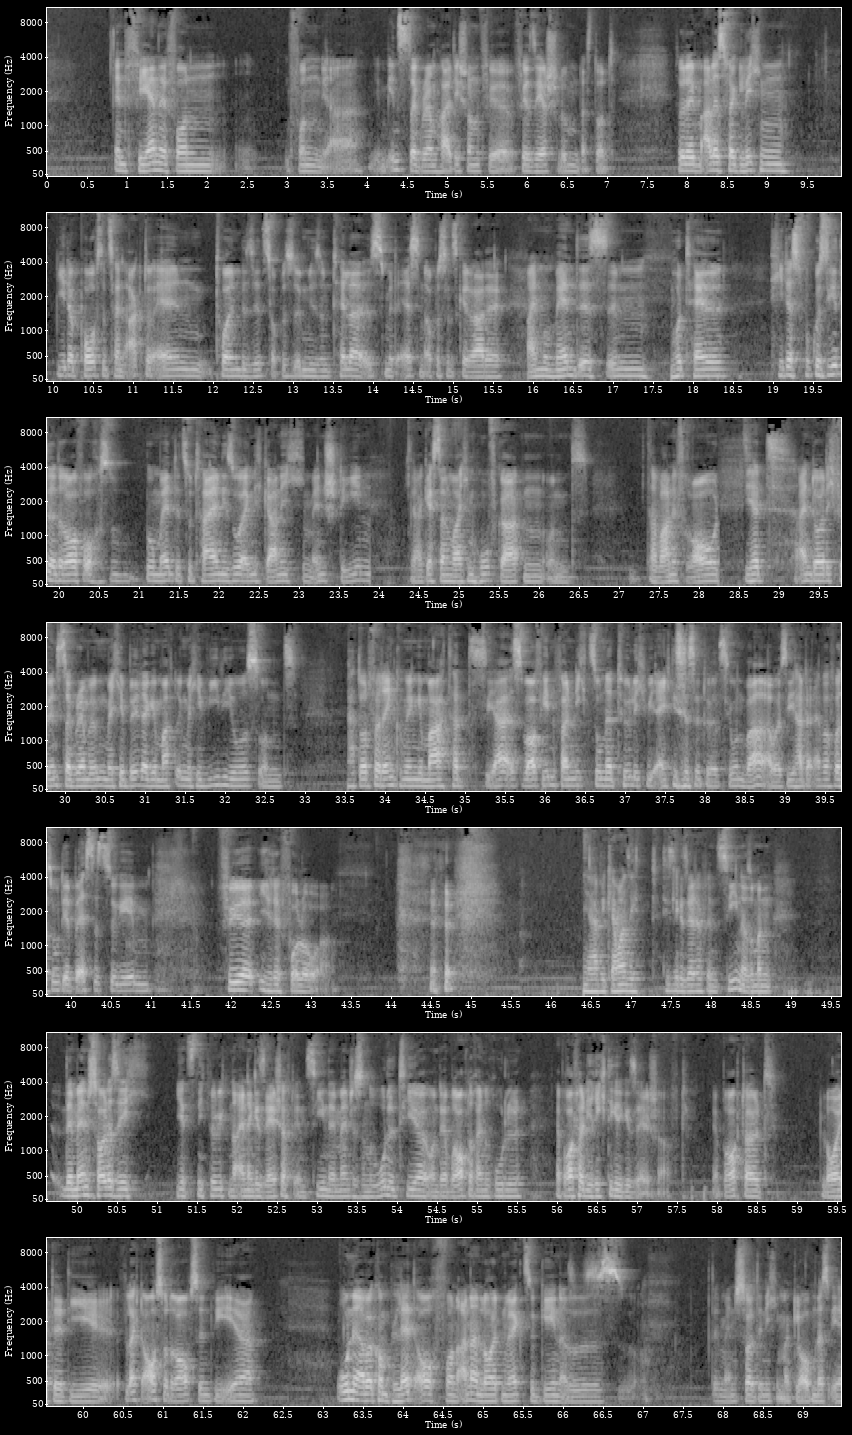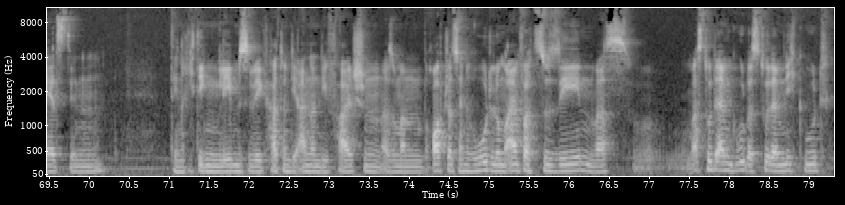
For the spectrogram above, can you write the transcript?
entferne von von, ja, im Instagram halte ich schon für, für sehr schlimm, dass dort wird eben alles verglichen. Jeder postet seinen aktuellen tollen Besitz, ob das irgendwie so ein Teller ist mit Essen, ob das jetzt gerade ein Moment ist im Hotel. Jeder ist fokussiert darauf, auch so Momente zu teilen, die so eigentlich gar nicht entstehen. Ja, gestern war ich im Hofgarten und da war eine Frau, die hat eindeutig für Instagram irgendwelche Bilder gemacht, irgendwelche Videos und hat dort Verrenkungen gemacht, hat, ja, es war auf jeden Fall nicht so natürlich, wie eigentlich diese Situation war, aber sie hat halt einfach versucht, ihr Bestes zu geben für ihre Follower. ja, wie kann man sich diese Gesellschaft entziehen? Also man, der Mensch sollte sich jetzt nicht wirklich in einer Gesellschaft entziehen. Der Mensch ist ein Rudeltier und er braucht auch ein Rudel. Er braucht halt die richtige Gesellschaft. Er braucht halt Leute, die vielleicht auch so drauf sind wie er, ohne aber komplett auch von anderen Leuten wegzugehen. Also das ist, der Mensch sollte nicht immer glauben, dass er jetzt den, den richtigen Lebensweg hat und die anderen die falschen. Also man braucht schon sein Rudel, um einfach zu sehen, was, was tut einem gut, was tut einem nicht gut.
